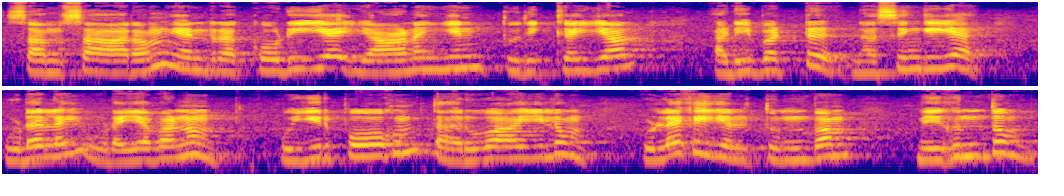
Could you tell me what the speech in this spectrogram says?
சம்சாரம் என்ற கொடிய யானையின் துதிக்கையால் அடிபட்டு நசுங்கிய உடலை உடையவனும் உயிர் போகும் தருவாயிலும் உலகியல் துன்பம் மிகுந்தும்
